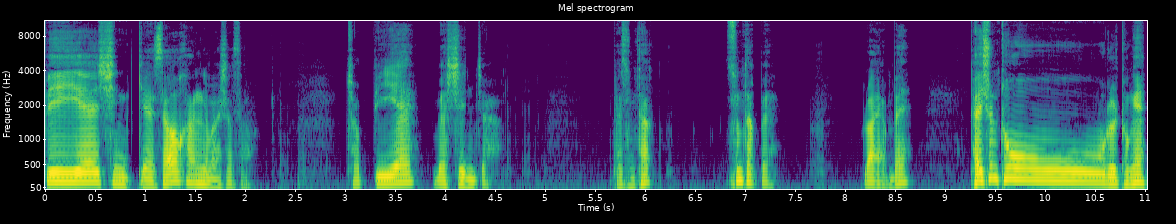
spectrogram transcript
B의 신께서 강림하셔서 저 B의 메신저 배순탁, 순탁배, 라이언배, 배순토를 통해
